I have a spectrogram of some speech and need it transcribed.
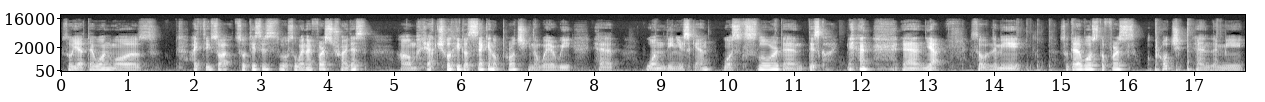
So yeah that one was I think so so this is so when I first tried this um, actually the second approach you know where we had one linear scan was slower than this guy and yeah so let me so that was the first approach and let me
